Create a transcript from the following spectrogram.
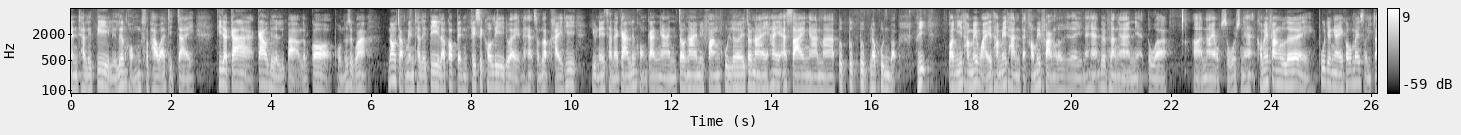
mentality หรือเรื่องของสภาวะจิตใจ ที่จะกล้าก้าวเดินหรือเปล่า แล้วก็ผมรู้สึกว่านอกจาก mentality แล้วก็เป็น physically ด้วยนะฮะสำหรับใครที่ อยู่ในสถานการณ์เรื่องของการงาน เจ้านายไม่ฟังคุณเลย เจ้านายให้ assign งานมาปึ๊บปึ๊บปึ๊บแล้วคุณแบบเฮ้ยตอนนี้ทำไม่ไหวทำไม่ทัน แต่เขาไม่ฟังเราเลยนะฮะด้วยพลังงานเนี่ยตัวนาย of source นะฮะเขาไม่ฟังเราเลย พูดยังไงเขาไม่สนใจ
